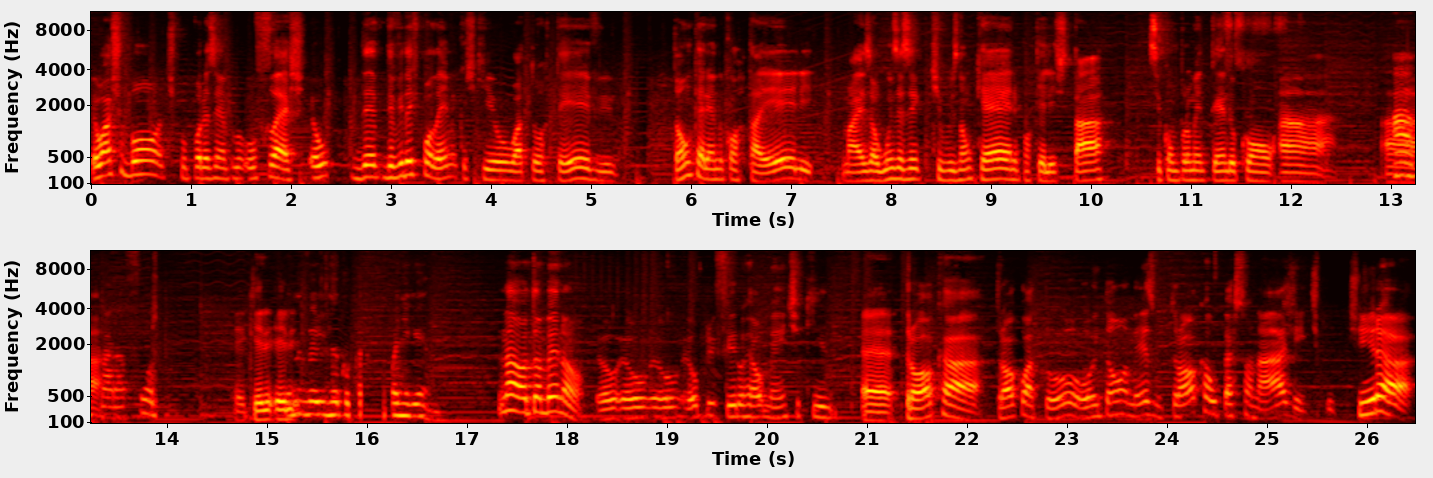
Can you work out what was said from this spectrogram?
Eu acho bom, tipo, por exemplo, o Flash. Eu, de- devido às polêmicas que o ator teve, estão querendo cortar ele, mas alguns executivos não querem porque ele está se comprometendo com a. Ah, a cara, foda. é que ele, Eu ele, não vejo recuperação pra ninguém. não. Não, eu também não. Eu, eu, eu, eu prefiro realmente que é, troca, troca o ator, ou então mesmo troca o personagem, tipo, tira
